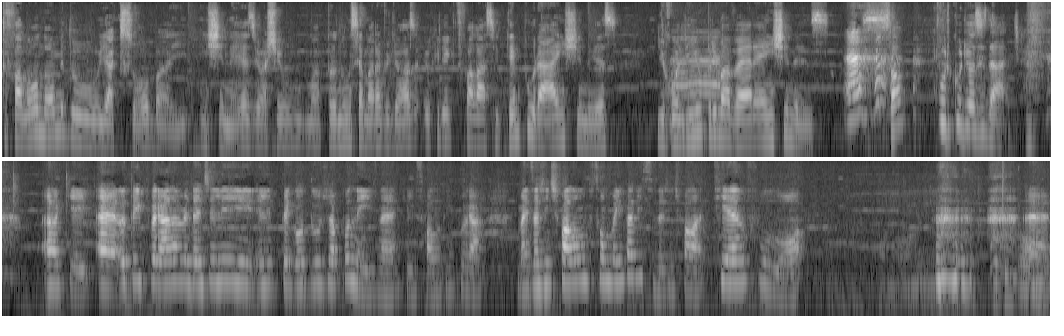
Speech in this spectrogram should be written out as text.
Tu falou o nome do yakisoba em chinês, eu achei uma pronúncia maravilhosa. Eu queria que tu falasse tempurá em chinês e rolinho Ah. primavera é em chinês. Só por curiosidade. ok. É, o tempurá, na verdade, ele, ele pegou do japonês, né? Que eles falam tempurá. Mas a gente fala um som bem parecido. A gente fala tianfulo. Muito bom. É.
